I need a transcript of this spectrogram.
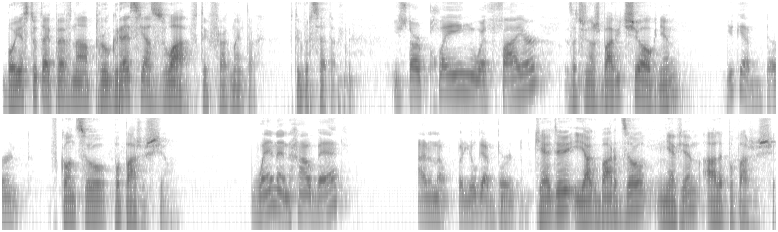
bo jest tutaj pewna progresja zła w tych fragmentach, w tych wersetach. You start playing with fire, Zaczynasz bawić się ogniem, you get burned. W końcu poparzysz się. When and how bad? I don't know, but you'll get burned. Kiedy i jak bardzo, nie wiem, ale poparzysz się.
